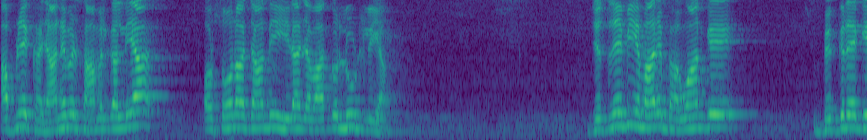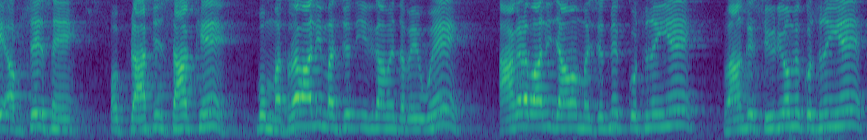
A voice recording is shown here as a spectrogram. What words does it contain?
अपने खजाने में शामिल कर लिया। और सोना चांदी हीरा जवाब को लूट लिया। जितने भी हमारे भगवान के विग्रह के अवशेष हैं और प्राचीन साक्ष्य हैं, वो मथुरा वाली मस्जिद ईदगाह में दबे हुए हैं। आगरा वाली जामा मस्जिद में कुछ नहीं है, वहाँ की सीढ़ियों में कुछ नहीं है,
